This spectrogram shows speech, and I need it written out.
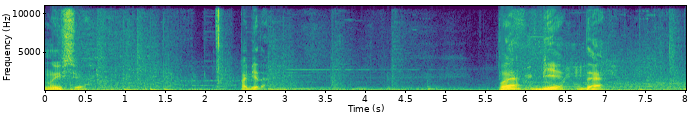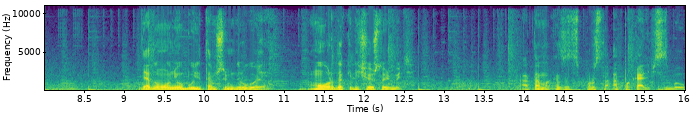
Ну и все. Победа. Победа. Я думал, у него будет там что-нибудь другое. Мордок или еще что-нибудь. А там, оказывается, просто апокалипсис был.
